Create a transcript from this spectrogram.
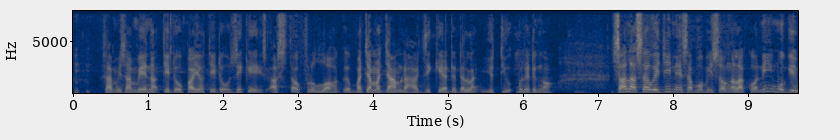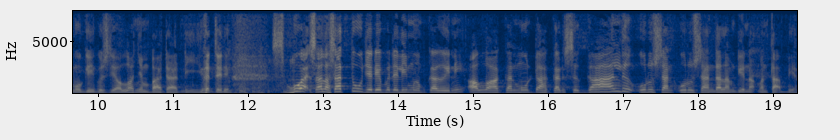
Sambil-sambil nak tidur payah tidur zikir astagfirullah ke macam-macam lah zikir ada dalam YouTube boleh dengar. Salah sawe jenis siapa bisa ngelakoni mugi-mugi Gusti Allah nyembadani kata dia. Buat salah satu je daripada lima perkara ini Allah akan mudahkan segala urusan-urusan dalam dia nak mentadbir.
